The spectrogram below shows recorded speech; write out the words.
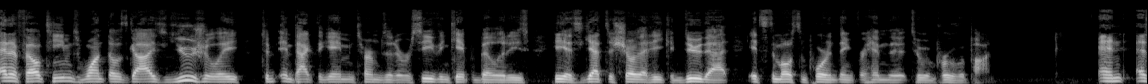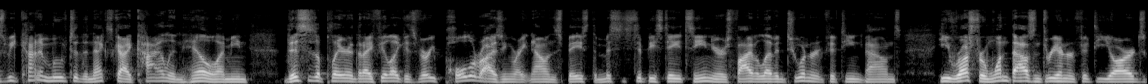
NFL teams want those guys usually to impact the game in terms of the receiving capabilities. He has yet to show that he can do that. It's the most important thing for him to, to improve upon. And as we kind of move to the next guy, Kylin Hill, I mean, this is a player that I feel like is very polarizing right now in space. The Mississippi State senior is 5'11, 215 pounds. He rushed for 1,350 yards,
